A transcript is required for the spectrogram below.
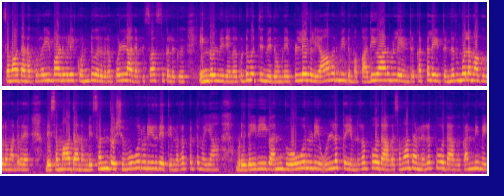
சமாதான குறைபாடுகளை கொண்டு வருகிற பொல்லாத பிசாசுகளுக்கு எங்கள் மீது எங்கள் குடும்பத்தின் மீது உங்களுடைய பிள்ளைகள் யாவர் மீதும் அப்பா அதிகாரமில்லை என்று கட்டளையிட்டு நிர்மூலமாக்குகிறோம் ஆண்டவரே. உடைய சமாதானம் உடைய சந்தோஷம் ஒவ்வொருடைய இருதயத்தையும் நிரப்பட்டும் ஐயா. உடைய தெய்வீக அன்பு ஒவ்வொருடைய உள்ளத்தையும் நிரப்புவதாக சமாதானம் நிரப்புவதாக கண்ணிமை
